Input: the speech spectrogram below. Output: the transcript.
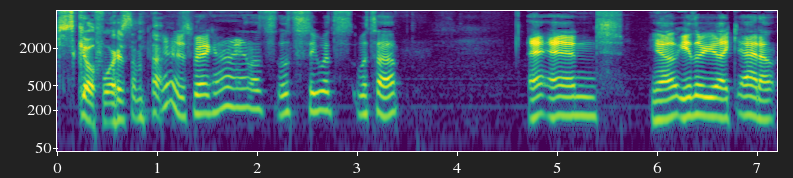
Just go for it sometimes. Yeah, just be like, all right, let's let's see what's what's up. A- And, you know, either you're like, yeah, I don't.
